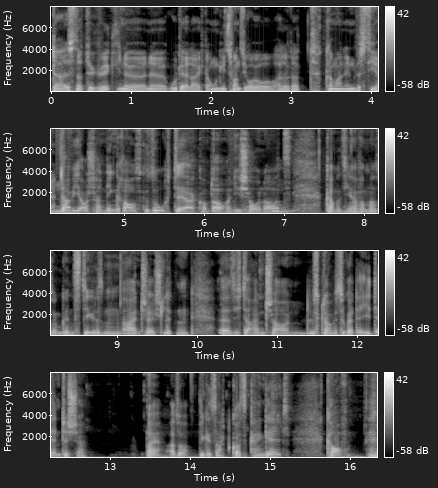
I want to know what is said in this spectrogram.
Da ist natürlich wirklich eine, eine, gute Erleichterung. Die 20 Euro, also das kann man investieren. Da habe ich auch schon einen Link rausgesucht, der kommt auch in die Show Notes. Kann man sich einfach mal so ein günstiges Einstellschlitten äh, sich da anschauen. Das ist, glaube ich, sogar der identische. Naja, also wie gesagt, kostet kein Geld. Kaufen. so,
